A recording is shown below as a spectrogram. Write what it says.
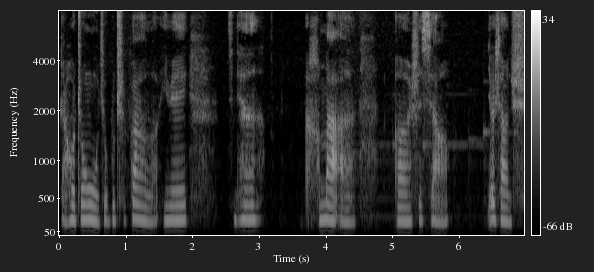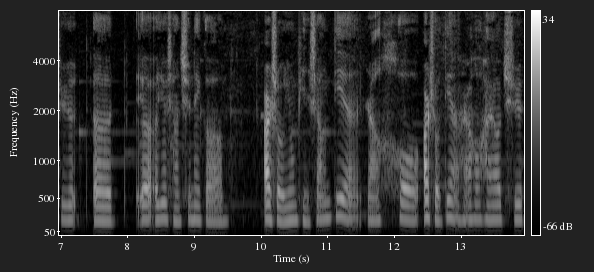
然后中午就不吃饭了，因为今天很满。嗯，是想。又想去呃，又又想去那个二手用品商店，然后二手店，然后还要去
